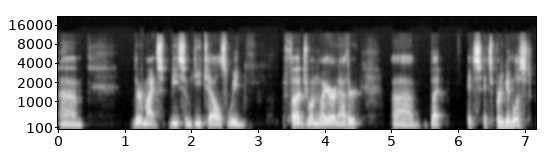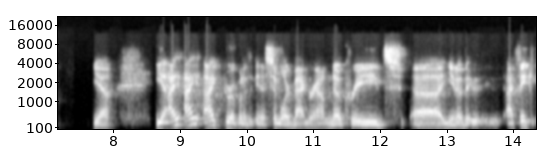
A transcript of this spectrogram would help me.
Um, there might be some details we'd fudge one way or another, uh, but it's it's a pretty good list. Yeah, yeah, I, I, I grew up in a, in a, similar background. No creeds. Uh, you know, the, I think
